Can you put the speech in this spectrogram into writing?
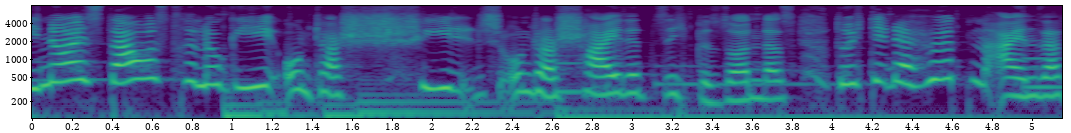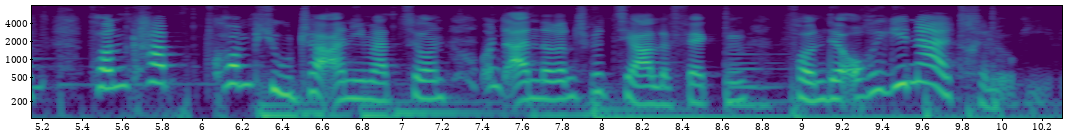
Die neue Star Wars Trilogie unterscheidet sich besonders durch den erhöhten Einsatz von Computeranimationen und anderen Spezialeffekten von der Originaltrilogie.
